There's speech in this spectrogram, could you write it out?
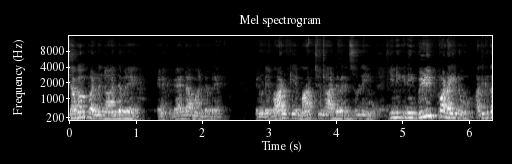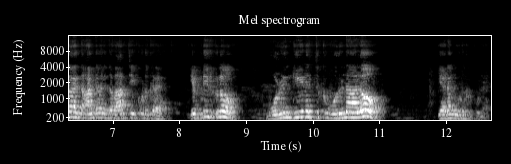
ஜெபம் பண்ணுங்க ஆண்டவரே. எனக்கு வேண்டாம் ஆண்டவரே. என்னுடைய வாழ்க்கையை மாற்றுங்க ஆண்டவர் சொல்லி இன்னைக்கு நீ விழிப்படையணும். அதுக்கு தான் இந்த ஆண்டவர் இந்த வார்த்தையை கொடுக்குற எப்படி இருக்கணும்? ஒழுங்கீனத்துக்கு ஒரு நாளோ இடம் கொடுக்க கூடாது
